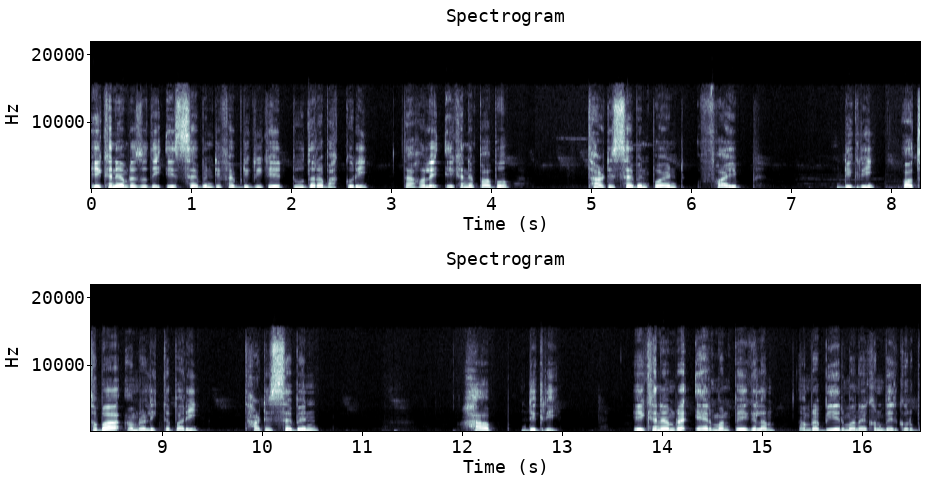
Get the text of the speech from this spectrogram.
এখানে আমরা যদি এই সেভেন্টি ফাইভ ডিগ্রিকে টু দ্বারা ভাগ করি, তাহলে এখানে পাবো thirty seven point five degree, অথবা আমরা লিখতে পারি থার্টি সেভেন হাফ ডিগ্রি। এখানে আমরা এর মান পেয়ে গেলাম, আমরা বিয়ের মান এখন বের করব।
